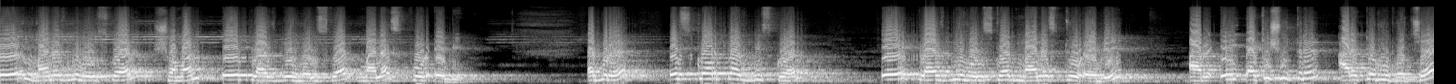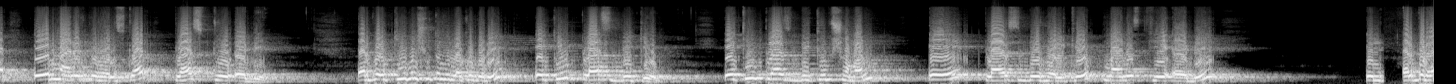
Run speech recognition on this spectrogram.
A minus B whole square সমান A plus B whole square minus four A B এরপরে A square plus B square A plus B whole square minus two A B আর এই একই সূত্রের আরেকটা রূপ হচ্ছে A minus B whole square plus two A B এরপর কিউবের সূত্র লক্ষ্য করি A cube plus B cube A cube plus B cube সমান A plus B whole cube minus three A B এরপরে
